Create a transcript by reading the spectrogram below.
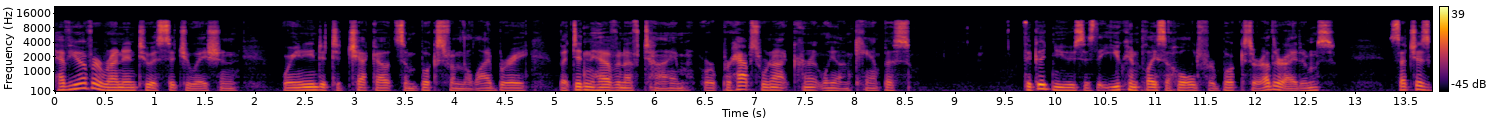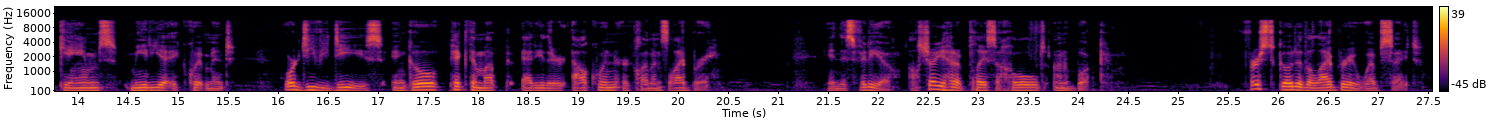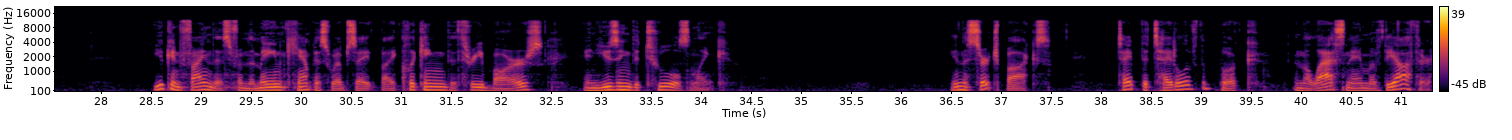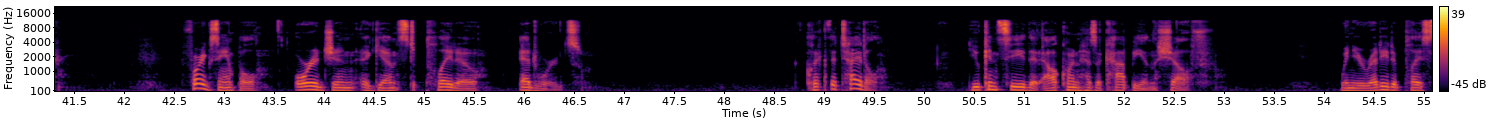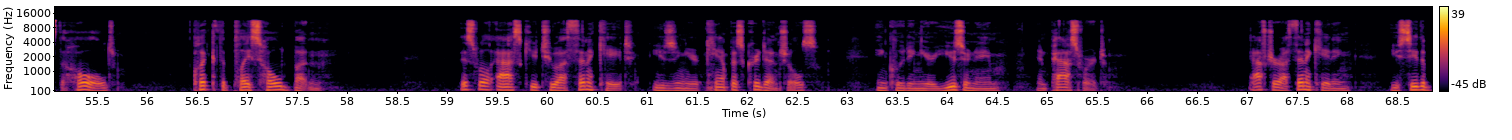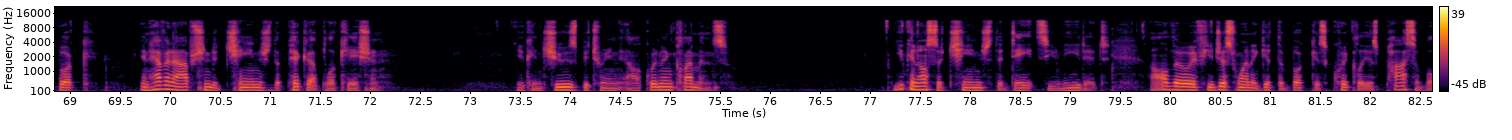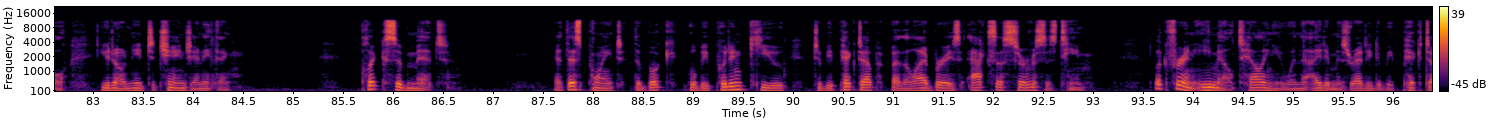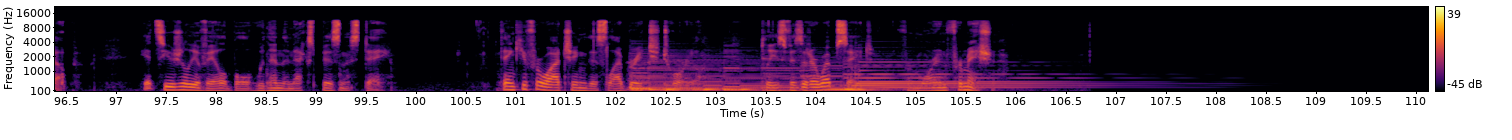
Have you ever run into a situation where you needed to check out some books from the library but didn't have enough time, or perhaps were not currently on campus? The good news is that you can place a hold for books or other items, such as games, media equipment, or DVDs, and go pick them up at either Alcuin or Clemens Library. In this video, I'll show you how to place a hold on a book. First, go to the library website. You can find this from the main campus website by clicking the three bars and using the Tools link. In the search box, type the title of the book and the last name of the author. For example, Origen Against Plato, Edwards. Click the title. You can see that Alcuin has a copy on the shelf. When you're ready to place the hold, click the Place Hold button. This will ask you to authenticate using your campus credentials, including your username and password. After authenticating, you see the book and have an option to change the pickup location. You can choose between Alcuin and Clemens. You can also change the dates you need it, although if you just want to get the book as quickly as possible, you don't need to change anything. Click Submit. At this point, the book will be put in queue to be picked up by the library's Access Services team. Look for an email telling you when the item is ready to be picked up. It's usually available within the next business day. Thank you for watching this library tutorial. Please visit our website for more information.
